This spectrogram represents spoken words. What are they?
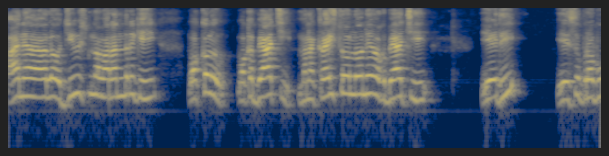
ఆయనలో జీవిస్తున్న వారందరికీ ఒకరు ఒక బ్యాచ్ మన క్రైస్తవుల్లోనే ఒక బ్యాచ్ ఏది? యేసు ప్రభు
